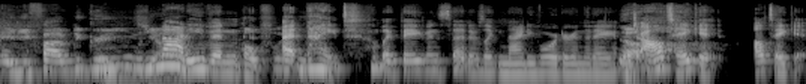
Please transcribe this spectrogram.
85 degrees. Y'all. Not even Hopefully. at night. Like they even said it was like 94 during the day, which Oh. I'll take it. I'll take it.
